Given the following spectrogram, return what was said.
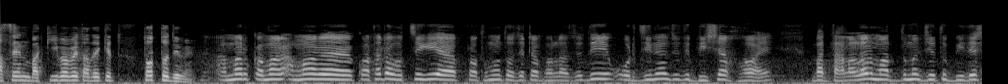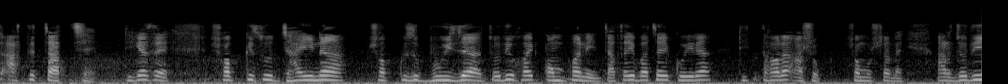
আছেন বা কীভাবে তাদেরকে তথ্য দেবেন? আমার আমার আমার কথাটা হচ্ছে গিয়ে প্রথমত যেটা বলা, যদি অরিজিনাল যদি ভিসা হয় বা দালালের মাধ্যমে যেহেতু বিদেশ আসতে চাচ্ছে, ঠিক আছে, সবকিছু যাই না, সবকিছু বুঝা যদি হয় কোম্পানি যাচাই বাছাই কইরা ঠিক তাহলে আসুক, সমস্যা নাই। আর যদি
